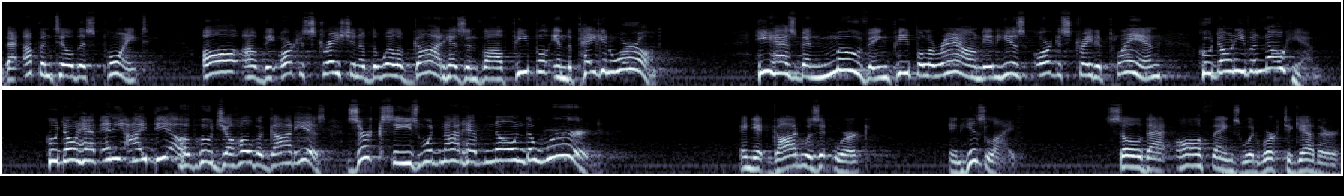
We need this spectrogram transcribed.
that up until this point, all of the orchestration of the will of God has involved people in the pagan world. He has been moving people around in his orchestrated plan who don't even know him, who don't have any idea of who Jehovah God is. Xerxes would not have known the word. And yet God was at work in his life so that all things would work together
